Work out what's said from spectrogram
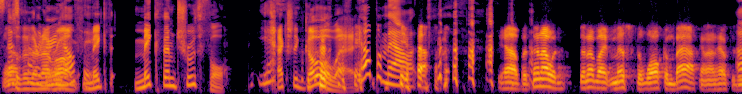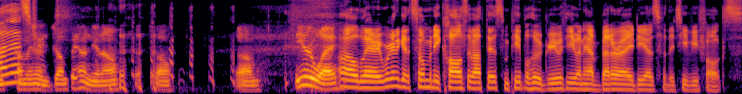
that's so that probably they're not very wrong. healthy. Make th- make them truthful. Yeah, Actually go away. help them out. yeah, yeah, but then I would then I might miss the welcome back, and I'd have to Oh, just that's come in true. and jump in, you know. So um, either way, Oh, Larry, we're going to get so many calls about this from people who agree with you and have better ideas for the TV folks.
